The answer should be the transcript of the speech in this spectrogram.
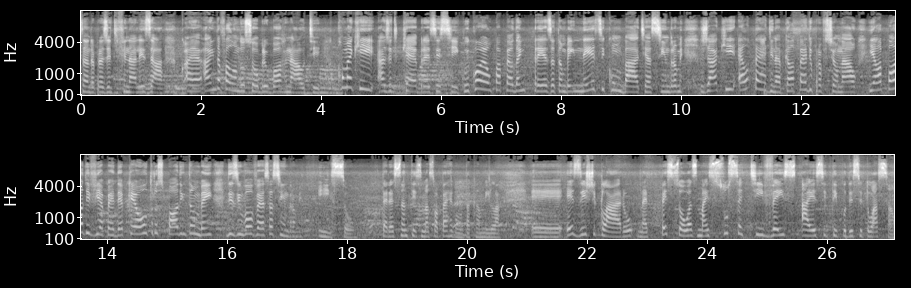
Para a gente finalizar, é, ainda falando sobre o burnout, como é que a gente quebra esse ciclo e qual é o papel da empresa também nesse combate à síndrome, já que ela perde, né? Porque ela perde o profissional e ela pode vir a perder porque outros podem também desenvolver essa síndrome. Isso. Interessantíssima sua pergunta, Camila. É, existe, claro, né, pessoas mais suscetíveis a esse tipo de situação,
